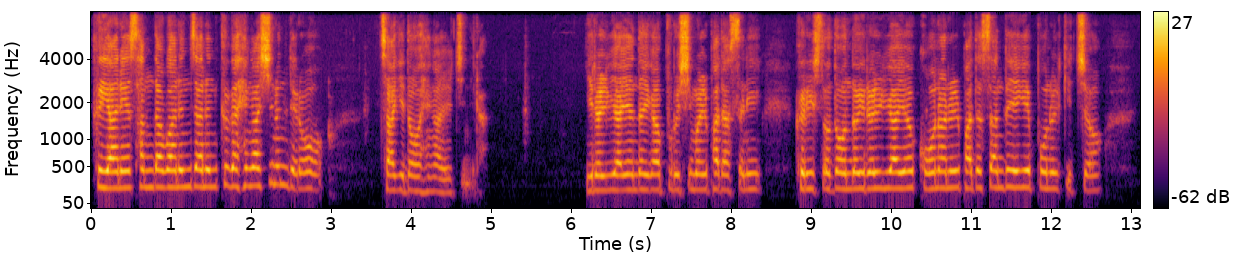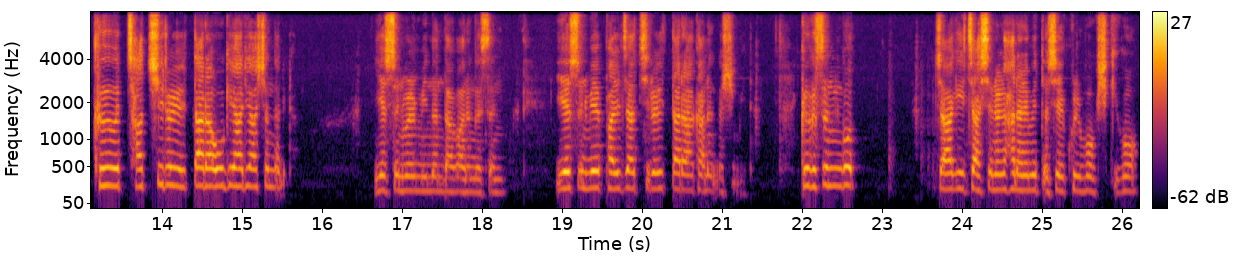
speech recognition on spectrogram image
그 안에 산다고 하는 자는 그가 행하시는 대로 자기도 행할지니라. 이를 위하여 너희가 부르심을 받았으니 그리스도도 너희를 위하여 고난을 받으사 너희에게 본을 끼쳐 그 자취를 따라오게 하려 하셨느니라. 예수님을 믿는다고 하는 것은 예수님의 발자취를 따라가는 것입니다. 그것은 곧 자기 자신을 하나님의 뜻에 굴복시키고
